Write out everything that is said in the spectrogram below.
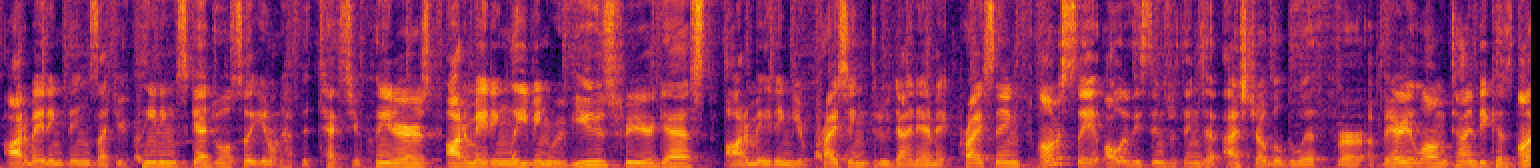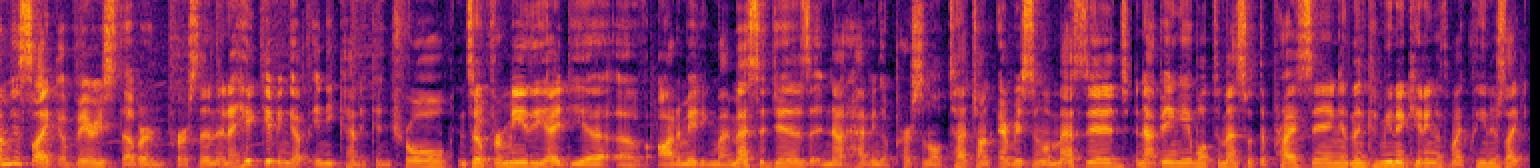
automating things like your cleaning schedule so that you don't have to text your cleaners, automating leaving reviews for your guests, automating your pricing through dynamic pricing. Honestly, all of these things are things that I struggled with for a very long time because I'm just like a very stubborn person and I hate giving up any kind of control. And so for me, the idea of automating my messages and not having a personal touch on every single message and not being able to mess with the pricing and then communicating with my cleaners, like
